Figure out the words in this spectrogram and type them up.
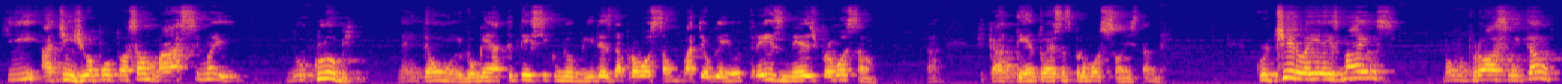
que atingiu a pontuação máxima aí do clube. Né? Então eu vou ganhar 35 mil milhas da promoção. Bateu ganhou três meses de promoção. Tá? Ficar atento a essas promoções também. Curtiram aí a Smiles? Vamos pro próximo então?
